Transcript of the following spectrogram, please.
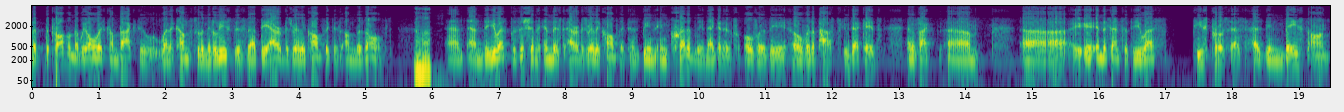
the, the problem that we always come back to when it comes to the Middle East is that the Arab-Israeli conflict is unresolved. Uh-huh. And, and the U.S. position in this Arab-Israeli conflict has been incredibly negative over the over the past few decades. And in fact, um, uh, in the sense that the U.S. peace process has been based on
